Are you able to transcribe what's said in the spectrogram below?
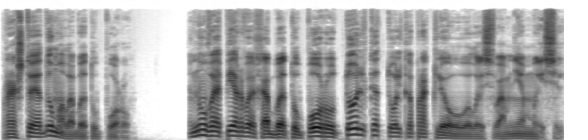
Про что я думал об эту пору? Ну, во-первых, об эту пору только-только проклевывалась во мне мысль.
